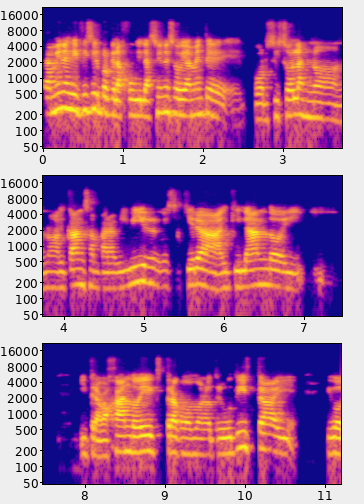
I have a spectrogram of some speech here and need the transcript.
también es difícil porque las jubilaciones obviamente por sí solas no, alcanzan para vivir, ni siquiera alquilando y, trabajando extra como monotributista. Y digo,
